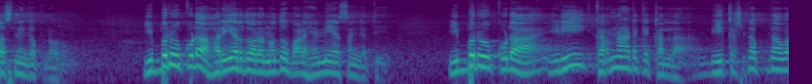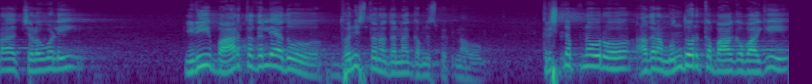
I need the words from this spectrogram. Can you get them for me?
ಬಸಲಿಂಗಪ್ಪನವರು. ಇಬ್ಬರೂ ಕೂಡ ಹರಿಹರದವರು ಅನ್ನೋದು ಭಾಳ ಹೆಮ್ಮೆಯ ಸಂಗತಿ. ಇಬ್ಬರೂ ಕೂಡ ಇಡೀ ಕರ್ನಾಟಕಕ್ಕಲ್ಲ, ಬಿ ಕೃಷ್ಣಪ್ಪನವರ ಚಳವಳಿ ಇಡೀ ಭಾರತದಲ್ಲೇ ಅದು ಧ್ವನಿಸ್ತು ಅನ್ನೋದನ್ನು ಗಮನಿಸ್ಬೇಕು ನಾವು. ಕೃಷ್ಣಪ್ಪನವರು ಅದರ ಮುಂದುವರ್ಕ ಭಾಗವಾಗಿ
